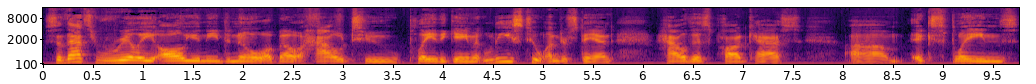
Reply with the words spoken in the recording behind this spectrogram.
So that's really all you need to know about how to play the game, at least to understand how this podcast um, explains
